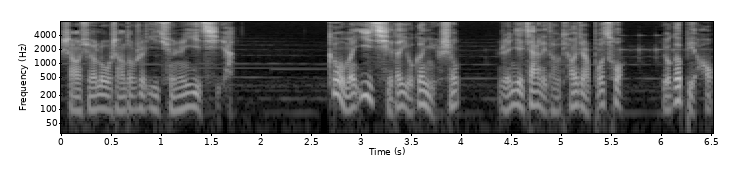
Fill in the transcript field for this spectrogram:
上学路上都是一群人一起呀，跟我们一起的有个女生，人家家里头条件不错，有个表。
